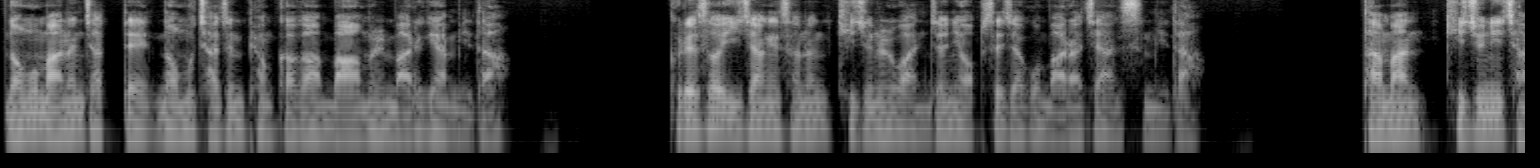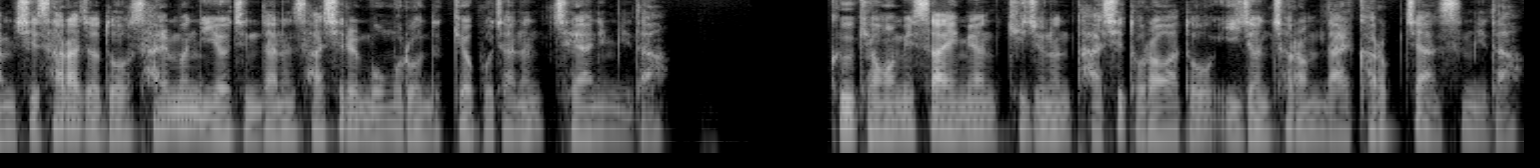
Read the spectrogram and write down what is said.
너무 많은 잣대, 너무 잦은 평가가 마음을 마르게 합니다. 그래서 이 장에서는 기준을 완전히 없애자고 말하지 않습니다. 다만 기준이 잠시 사라져도 삶은 이어진다는 사실을 몸으로 느껴보자는 제안입니다. 그 경험이 쌓이면 기준은 다시 돌아와도 이전처럼 날카롭지 않습니다.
